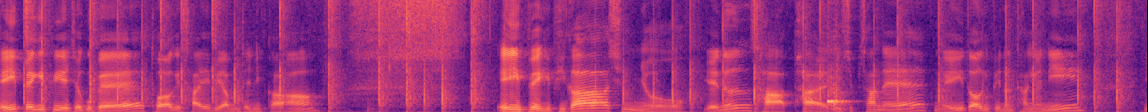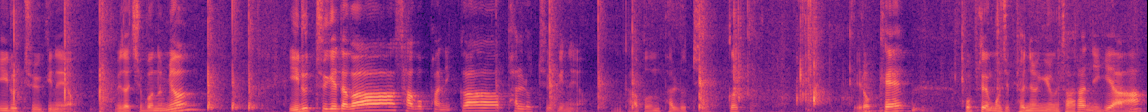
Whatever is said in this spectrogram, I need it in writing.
a 빼기 b의 제곱에 더하기 4ab 하면 되니까 a 빼기 b가 16 얘는 4, 8, 24네. 그럼 a 더하기 b는 당연히 2루트 6이네요. 여기다 집어넣으면 2루트 6에다가 4 곱하니까 8루트 6이네요. 답은 8루트 6 끝. 이렇게 곱셈공식 변형 이용해서 하라는 얘기야.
